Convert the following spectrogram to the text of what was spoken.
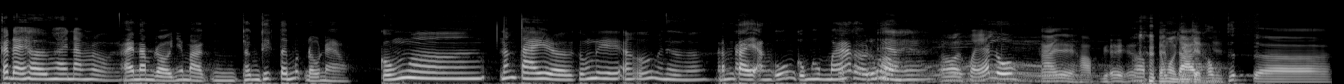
cách đây hơn 2 năm rồi hai năm rồi nhưng mà ừ, thân thiết tới mức độ nào cũng uh, nắm tay rồi cũng đi ăn uống bình thường ạ nắm tay ăn uống cũng hung má thôi đúng Dạ, không? Dạ. rồi khỏe luôn. Hai này hợp ghê. Hợp. Cảm ơn trai chương trình. không thích ờ,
